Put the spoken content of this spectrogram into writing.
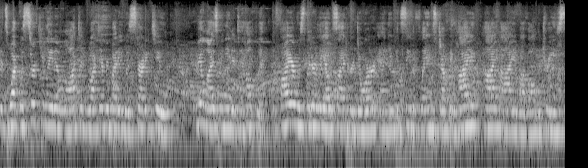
it's what was circulated a lot and what everybody was starting to realize we needed to help with. The fire was literally outside her door, and you can see the flames jumping high, high, high above all the trees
